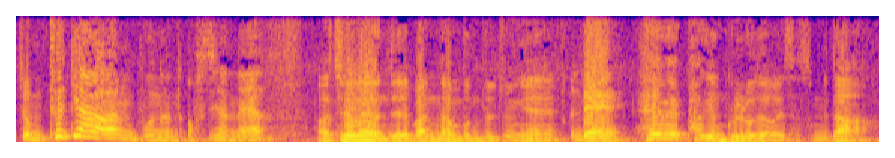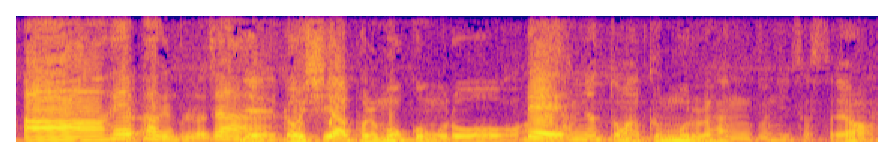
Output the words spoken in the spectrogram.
좀 특이한 분은 없으셨나요? 아, 제가 이제 만난 분들 중에 네. 해외 파견 근로자가 있었습니다. 아, 해외 파견 근로자? 예, 러시아 벌목공으로 네. 한 3년 동안 근무를 한 분이 있었어요.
